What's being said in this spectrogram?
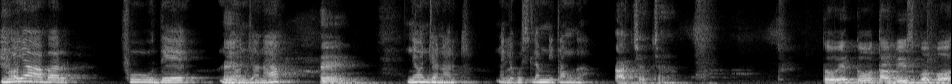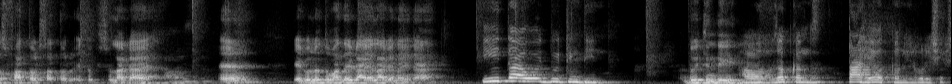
নিয়ে আবার ফু দে নেওন জানা। হ্যাঁ নেওন জানা আর কি। নাইলে কইছিলাম নিতাম গা আচ্ছা আচ্ছা। তো এত তাবিজ কবচ ফাতর সাতর এত কিছু লাগায়। হ্যাঁ এগুলো তোমাদের গায়ে লাগে নাই না? ইটা ওই দুই তিন দিন। দুই তিন দিন? হ যৎকান তাহে অতকান এর হরে শেষ।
